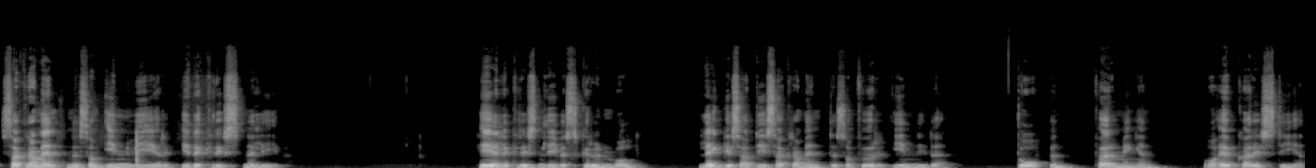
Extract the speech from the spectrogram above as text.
Sakramentene som innvier i det kristne liv. Hele kristenlivets grunnvoll legges av de sakramenter som fører inn i det. Dåpen, fermingen og eukaristien.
